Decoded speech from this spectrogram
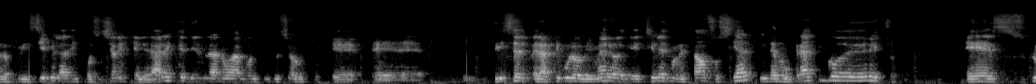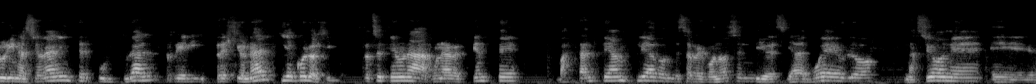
los principios y las disposiciones generales que tiene la nueva constitución, porque eh, dice el, artículo primero de que Chile es un Estado social y democrático de derecho. Es plurinacional, intercultural, regional y ecológico. Entonces tiene una, una vertiente bastante amplia donde se reconocen diversidad de pueblos, naciones, eh,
